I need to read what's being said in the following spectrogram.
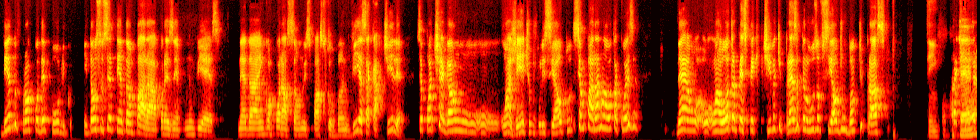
dentro do próprio poder público. Então, se você tenta amparar, por exemplo, num viés né, da incorporação no espaço urbano via essa cartilha, você pode chegar um, um, um agente, um policial, tudo, e se amparar numa outra coisa, né, uma outra perspectiva que preza pelo uso oficial de um banco de praça. Sim. Até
